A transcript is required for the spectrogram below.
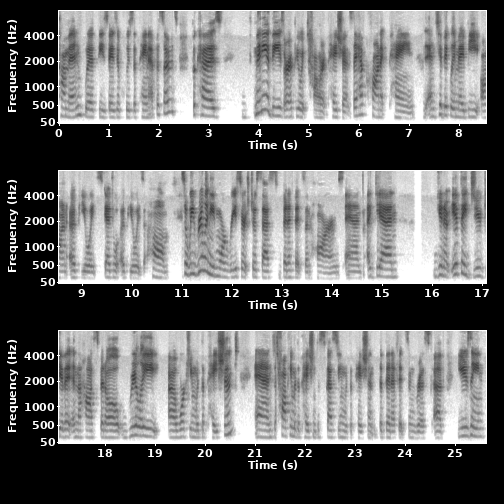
come in with these vaso-occlusive pain episodes because many of these are opioid tolerant patients. They have chronic pain and typically may be on opioids, scheduled opioids at home. So we really need more research to assess benefits and harms. And again, you know, if they do give it in the hospital, really uh, working with the patient and talking with the patient, discussing with the patient the benefits and risk of using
